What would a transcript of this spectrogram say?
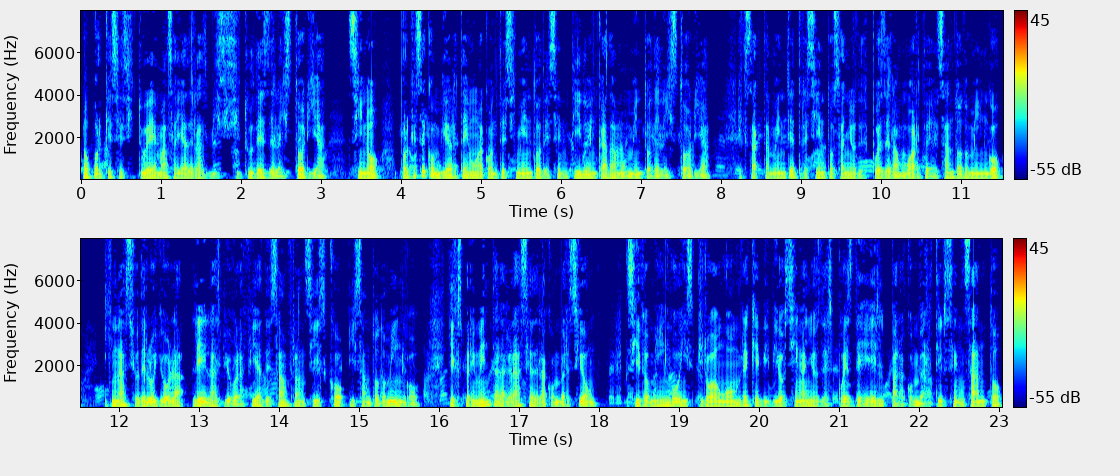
no porque se sitúe más allá de las vicisitudes de la historia, sino porque se convierte en un acontecimiento de sentido en cada momento de la historia. Exactamente 300 años después de la muerte de Santo Domingo, Ignacio de Loyola lee las biografías de San Francisco y Santo Domingo y experimenta la gracia de la conversión. Si Domingo inspiró a un hombre que vivió 100 años después de él para convertirse en santo,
